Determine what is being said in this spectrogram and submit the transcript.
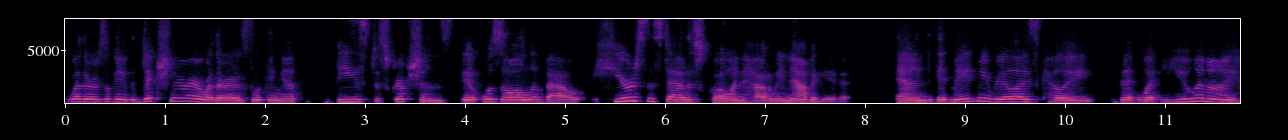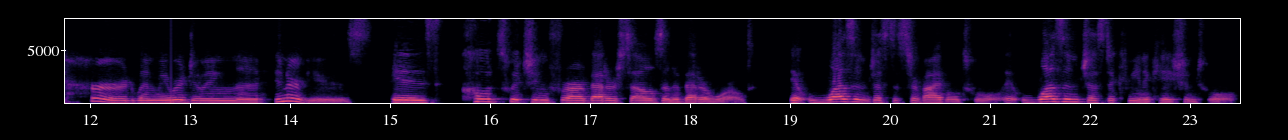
Whether I was looking at the dictionary or whether I was looking at these descriptions, it was all about here's the status quo and how do we navigate it. And it made me realize, Kelly, that what you and I heard when we were doing the interviews is code switching for our better selves and a better world. It wasn't just a survival tool, it wasn't just a communication tool.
